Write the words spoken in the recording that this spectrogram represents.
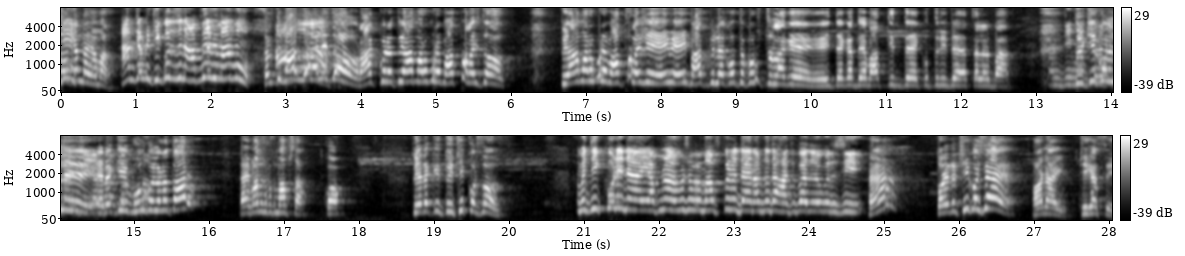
দরকার নাই আমার। আন্টি আপনি কি করতেছেন আপনি আমি মারবো। তাহলে তুই ভাত আল্লাহ। পালাইলি তো রাগ করে তুই আমার উপরে ভাত পালাইছ তুই আমার উপরে ভাত পালাইলি এই এই ভাতগুলা কত কষ্ট লাগে। এই টাকা দিয়ে ভাত কিনতে কুতুরিটা চালের ভাত। তুই কি করলি? এটা কি ভুল করল না তোর? এই মানুষের কাছে মাপসা ক। তুই এটা কি তুই ঠিক করছস? আমি ঠিক করি নাই। আপনারা আমার সবাই মাফ করে দেন আপনাদের হাতে পায়ে ধরে করেছি হ্যাঁ? তোর এটা ঠিক হয়েছে হয় নাই ঠিক আছে।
